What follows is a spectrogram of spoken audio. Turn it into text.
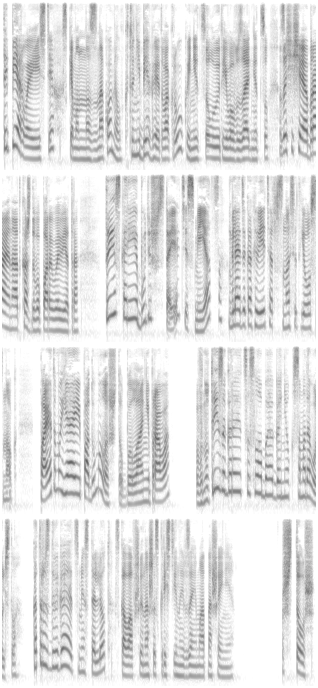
ты первая из тех, с кем он нас знакомил, кто не бегает вокруг и не целует его в задницу, защищая Брайана от каждого порыва ветра. Ты скорее будешь стоять и смеяться, глядя, как ветер сносит его с ног. Поэтому я и подумала, что была не права. Внутри загорается слабый огонек самодовольства, который сдвигает с места лед, сковавший наши с Кристиной взаимоотношения. «Что ж»,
